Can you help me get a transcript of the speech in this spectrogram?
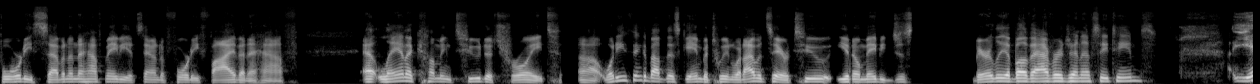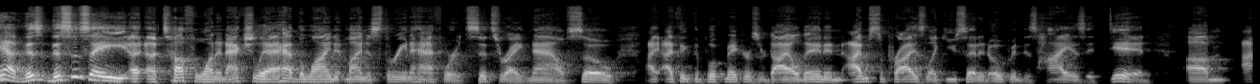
47 and a half. Maybe it's down to 45 and a half. Atlanta coming to Detroit. Uh, what do you think about this game between what I would say are two, you know, maybe just barely above average NFC teams? Yeah, this this is a, a, a, tough one, and actually, I had the line at minus three and a half where it sits right now. So I, I think the bookmakers are dialed in, and I'm surprised, like you said, it opened as high as it did. Um, I,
